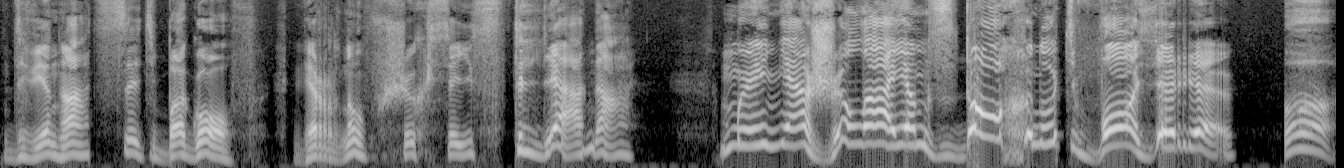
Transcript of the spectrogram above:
двенадцать богов, вернувшихся из тлена. Мы не желаем сдохнуть в озере! О,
